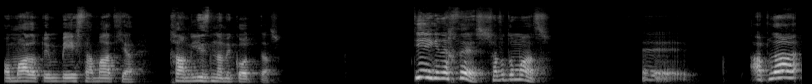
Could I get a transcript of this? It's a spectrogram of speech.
ομάδα του NBA στα μάτια χαμηλής δυναμικότητας. Τι έγινε χθες σε αυτό το match. Ε, απλά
